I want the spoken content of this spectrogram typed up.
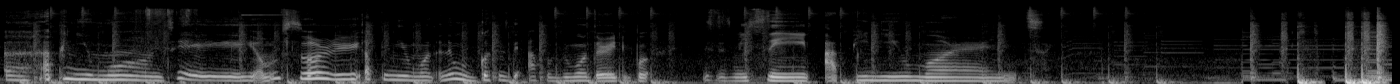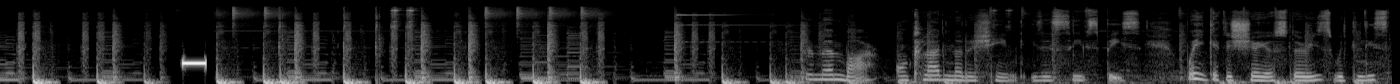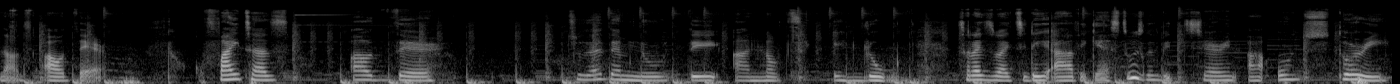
uh, happy new month. Hey, I'm sorry. Happy new month. I know we've gotten to the half of the month already, but this is me saying happy new month. Remember, Unclad Not Ashamed is a safe space where you get to share your stories with listeners out there fighters out there to let them know they are not alone. So that's why today I have a guest who is going to be sharing her own story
